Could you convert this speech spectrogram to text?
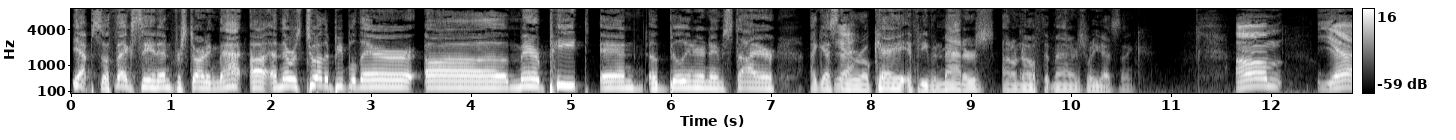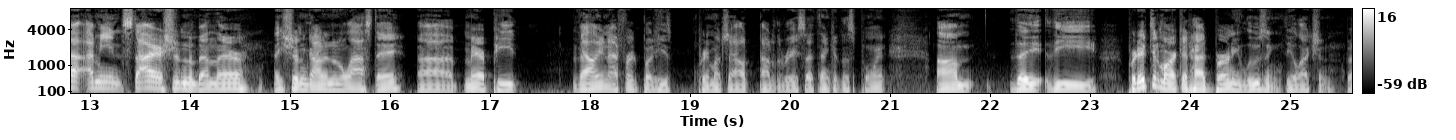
Yep. So thanks CNN for starting that. Uh, and there was two other people there, uh, Mayor Pete and a billionaire named Steyer. I guess Yeah. they were okay, if it even matters. I don't know if it matters. What do you guys think? Um. Yeah. I mean, Steyer shouldn't have been there. He shouldn't have gotten in the last day. Uh, Mayor Pete, valiant effort, but he's pretty much out out of the race. I think at this point. Um. The the PredictIt market had Bernie losing the election. uh,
